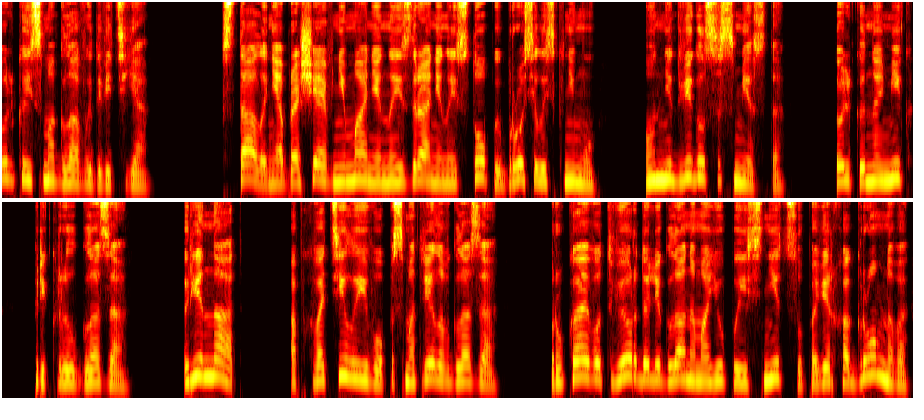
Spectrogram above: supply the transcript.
только и смогла выдавить я. Встала, не обращая внимания на израненные стопы, бросилась к нему. Он не двигался с места, только на миг прикрыл глаза. «Ренат!» Обхватила его, посмотрела в глаза. Рука его твердо легла на мою поясницу, поверх огромного,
